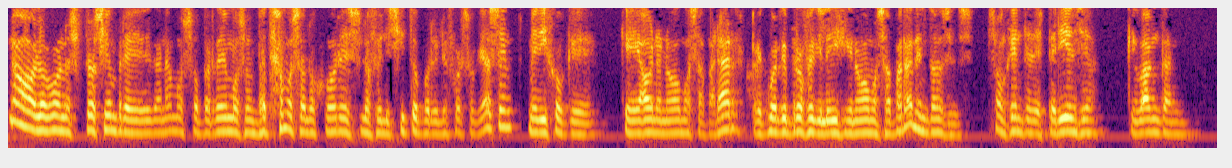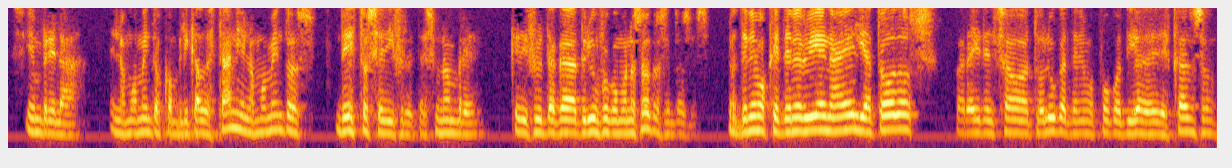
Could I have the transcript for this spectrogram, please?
No, lo bueno, yo siempre ganamos o perdemos o empatamos a los jugadores, los felicito por el esfuerzo que hacen. Me dijo que, que ahora no vamos a parar. Recuerde, profe, que le dije que no vamos a parar, entonces son gente de experiencia que bancan siempre la, en los momentos complicados están y en los momentos de esto se disfruta. Es un hombre que disfruta cada triunfo como nosotros, entonces lo tenemos que tener bien a él y a todos. Para ir el sábado a Toluca tenemos pocos días de descanso,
